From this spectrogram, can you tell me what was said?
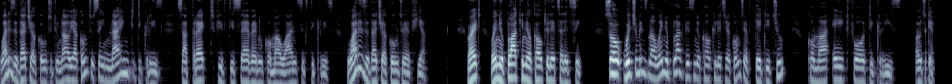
what is it that you are going to do? Now you are going to say 90 degrees, subtract 57, comma 16 degrees. What is it that you are going to have here? Right? When you plug in your calculator, let's see. So, which means now when you plug this in your calculator, you're going to have 32, comma 84 degrees. Okay.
